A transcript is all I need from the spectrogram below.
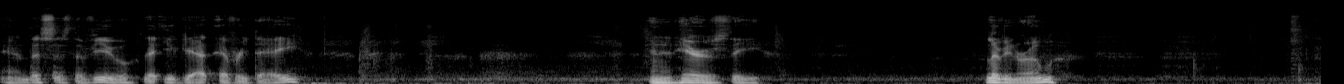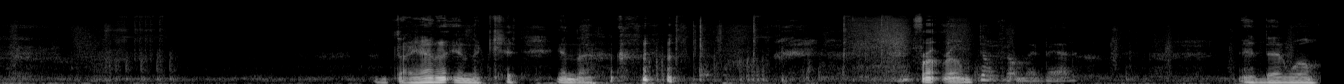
and this is the view that you get every day. And then here's the living room. Diana in the kit in the front room, Don't film my bed. and then we'll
